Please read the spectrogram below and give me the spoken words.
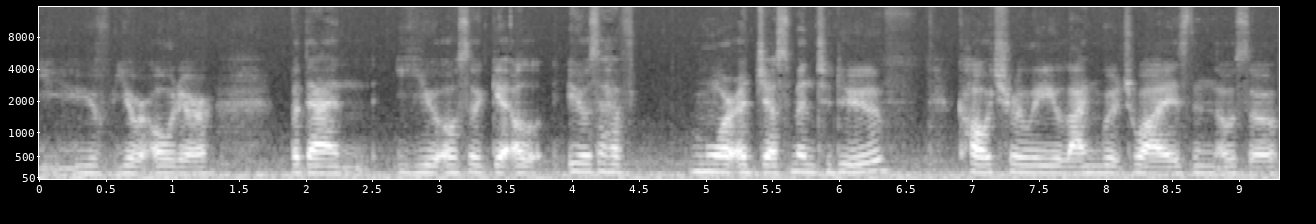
you've, you're older, but then you also get a, you also have more adjustment to do, culturally, language wise, and also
